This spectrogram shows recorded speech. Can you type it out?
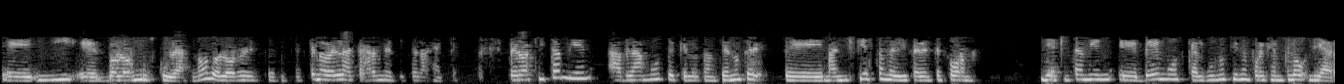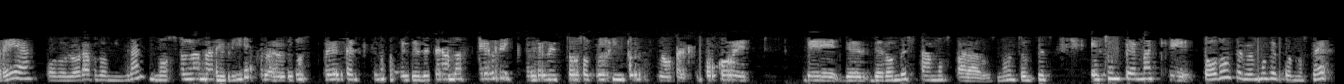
eh, y eh, dolor muscular, ¿no? Dolor, este, es que no ve la carne, dice la gente. Pero aquí también hablamos de que los ancianos se, se manifiestan de diferentes formas. Y aquí también eh, vemos que algunos tienen, por ejemplo, diarrea o dolor abdominal. No son la mayoría, pero algunos puede ser que no, tener más fiebre y tengan estos otros síntomas, no, un poco de de, de, de dónde estamos parados, ¿no? Entonces, es un tema que todos debemos de conocer,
